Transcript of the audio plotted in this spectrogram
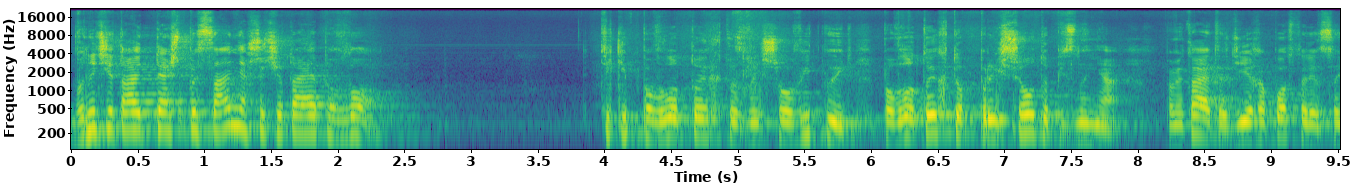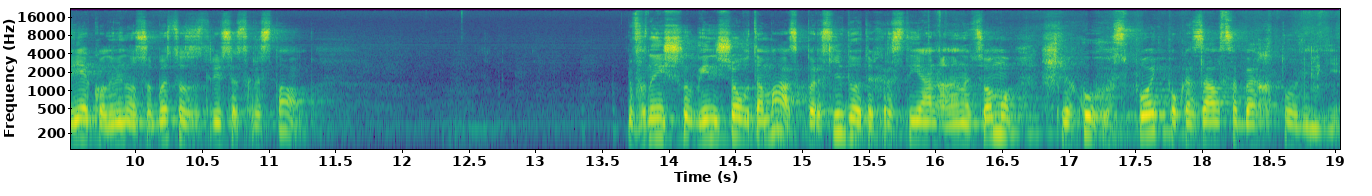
Вони читають теж Писання, що читає Павло. Тільки Павло той, хто знайшов відповідь, Павло той, хто прийшов до пізнання. Пам'ятаєте, в діях апостолів це є, коли він особисто зустрівся з Христом. Вони йшли, Він йшов в Дамаск переслідувати християн, але на цьому шляху Господь показав себе, хто він є.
